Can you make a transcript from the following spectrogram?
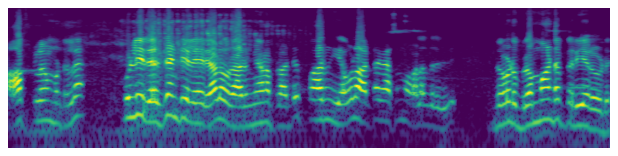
ஹாஃப் கிலோமீட்டரில் ஃபுல்லி ரெசிடென்டியல் ஏரியாவில் ஒரு அருமையான பிளாட்டு பாருங்க எவ்வளோ அட்டகாசமாக வளர்ந்துருக்குது. இந்த ரோடு பிரம்மாண்ட பெரிய ரோடு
